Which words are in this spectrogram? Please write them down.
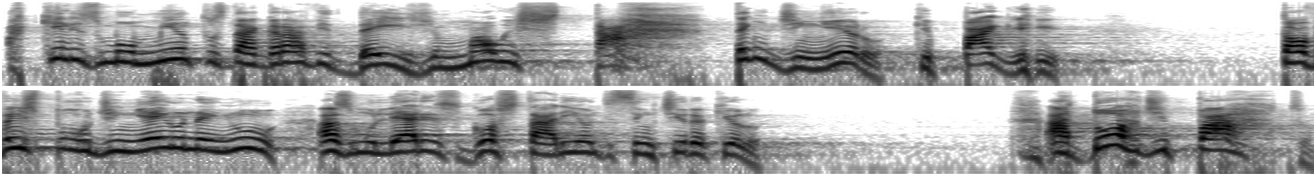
aqueles momentos da gravidez, de mal-estar, tem dinheiro que pague? Talvez por dinheiro nenhum as mulheres gostariam de sentir aquilo. A dor de parto,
